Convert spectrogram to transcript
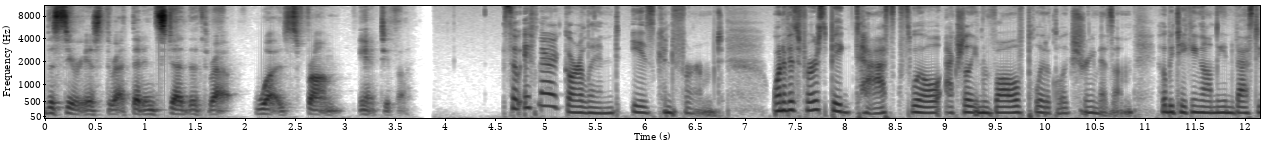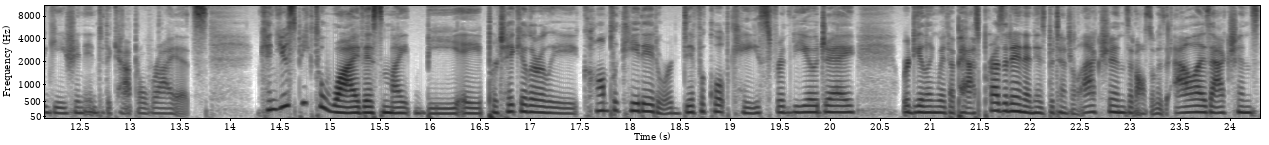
the serious threat, that instead the threat was from Antifa. So, if Merrick Garland is confirmed, one of his first big tasks will actually involve political extremism. He'll be taking on the investigation into the Capitol riots. Can you speak to why this might be a particularly complicated or difficult case for the DOJ? We're dealing with a past president and his potential actions and also his allies' actions.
